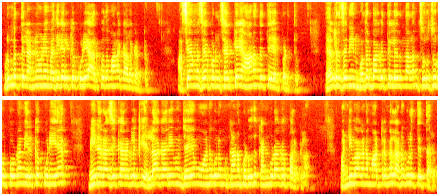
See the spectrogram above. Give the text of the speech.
குடும்பத்தில் அந்யோன்யம் அதிகரிக்கக்கூடிய அற்புதமான காலகட்டம். அசையாமசையா பொருள் சேர்க்கை ஆனந்தத்தை ஏற்படுத்தும். ஏழரசனின் முதல் பாகத்தில் இருந்தாலும் சுறுசுறுப்புடன் இருக்கக்கூடிய மீனராசிக்காரர்களுக்கு எல்லா காரியமும் ஜெயமும் அனுகூலமும் காணப்படுவது கண்கூடாக பார்க்கலாம். வண்டி வாகன மாற்றங்கள் அனுகூலத்தை தரும்.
